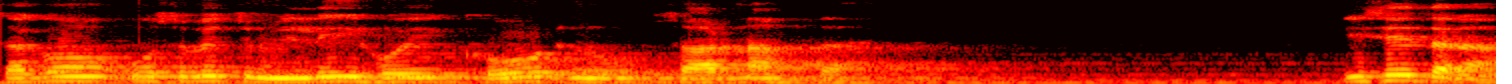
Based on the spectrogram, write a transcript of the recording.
ਸਗੋਂ ਉਸ ਵਿੱਚ ਮਿਲੀ ਹੋਈ ਖੋਟ ਨੂੰ ਸਾੜਨਾ ਹੁੰਦਾ ਹੈ। ਇਸੇ ਤਰ੍ਹਾਂ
